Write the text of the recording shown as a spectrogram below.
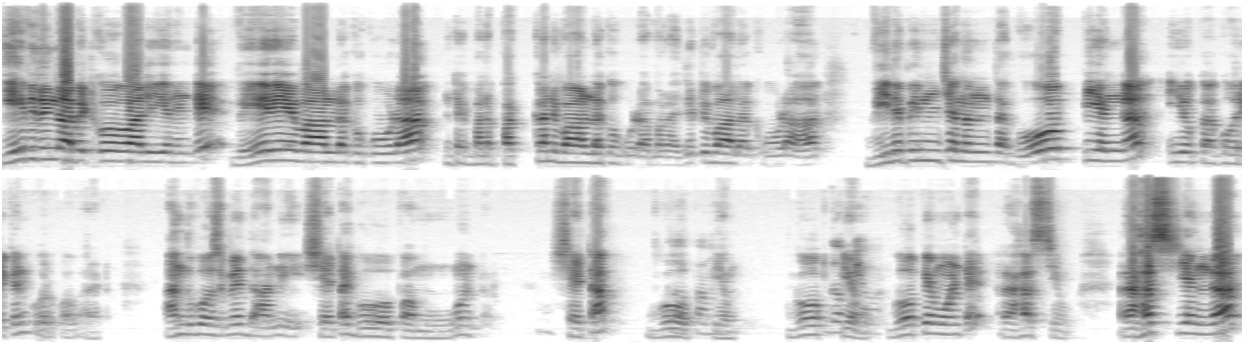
ఏ విధంగా పెట్టుకోవాలి అని అంటే వేరే వాళ్ళకు కూడా అంటే మన పక్కని వాళ్ళకు కూడా మన ఎదుటి వాళ్ళకు కూడా వినిపించనంత గోప్యంగా ఈ యొక్క కోరికను కోరుకోవాలట. అందుకోసమే దాన్ని శటగోపము అంటారు. శట గోప్యం. గోప్యం గోప్యం. గోప్యము అంటే రహస్యం. రహస్యంగా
